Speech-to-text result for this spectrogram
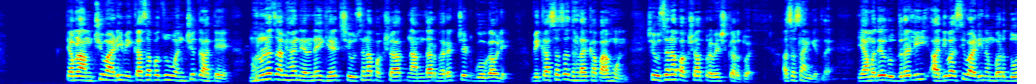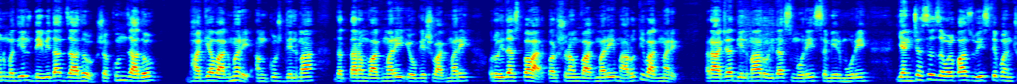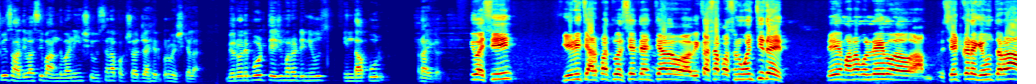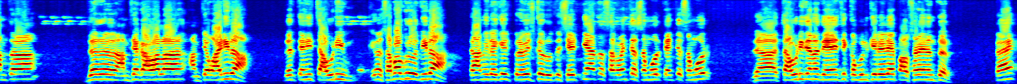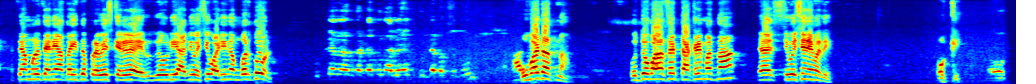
त्यामुळे आमची वाडी विकासापासून वंचित राहते. म्हणूनच आम्ही हा निर्णय घेत शिवसेना पक्षात नामदार भरतशेठ गोगावले विकासाचा धडाका पाहून शिवसेना पक्षात प्रवेश करतोय असं सांगितलंय. यामध्ये रुद्रली आदिवासी वाडी नंबर दोन मधील देविदास जाधव शकुन जाधव भाग्या वाघमारे अंकुश दिलमा दत्ताराम वाघमारे योगेश वाघमारे रोहिदास पवार परशुराम वाघमारे मारुती वाघमारे राजा दिलमा रोहिदास मोरे समीर मोरे यांच्यासह जवळपास वीस ते पंचवीस आदिवासी बांधवांनी शिवसेना पक्षात जाहीर प्रवेश केला. ब्युरो रिपोर्ट तेज मराठी न्यूज इंदापूर रायगड. आदिवासी गेली चार पाच वर्षे त्यांच्या विकासापासून वंचित आहेत. ते मला बोलले अं, शेटकडे घेऊन चला आमचा जर आमच्या गावाला आमच्या वाडीला जर त्यांनी चावडी किंवा सभागृह दिला तर आम्ही लगेच प्रवेश करू. तर शेटने आता सर्वांच्या समोर त्यांच्यासमोर चावडी त्यांना देण्याचे कबूल केलेले आहे पावसाळ्यानंतर. काय? त्यामुळे त्यांनी आता इथं प्रवेश केलेला आहे. रुद्रवली आदिवासी वाडी नंबर दोन. कुठल्या गटातून आले कुठल्या पक्षातून? उभाटात ना उद्धव बाळासाहेब ठाकरे मधना शिवसेनेमध्ये. ओके.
